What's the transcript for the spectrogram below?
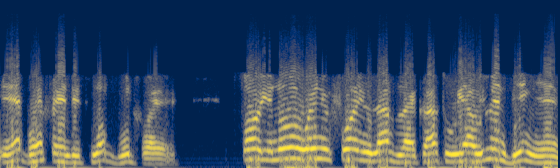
her boyfriend is not good for her. So, you know, when you fall in love like us, we are human beings, yes.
